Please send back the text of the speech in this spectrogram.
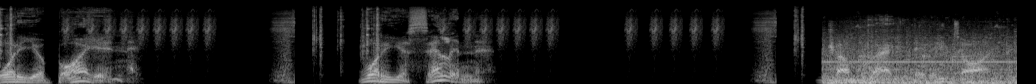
What are you buying? What are you selling? Come back anytime.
